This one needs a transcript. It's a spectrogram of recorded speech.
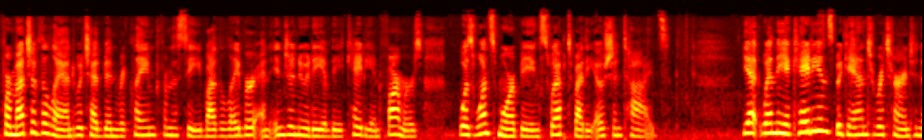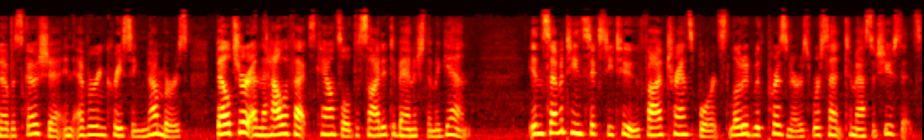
for much of the land which had been reclaimed from the sea by the labour and ingenuity of the Acadian farmers was once more being swept by the ocean tides. Yet when the Acadians began to return to Nova Scotia in ever increasing numbers, Belcher and the Halifax Council decided to banish them again. In 1762 five transports, loaded with prisoners, were sent to Massachusetts,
